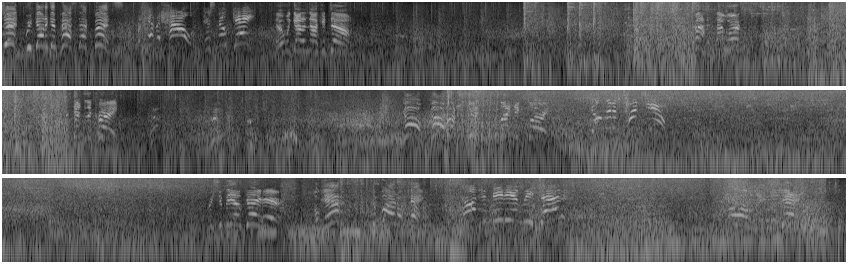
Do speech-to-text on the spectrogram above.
Shit! We gotta get past that fence! Yeah, but how? There's no gate! Then we gotta knock it down! Ha! That worked! Let's get to the crane! Go! Go! Oh shit! Lightning flurry! Don't let him touch you! We should be okay here! Oh yeah? Define okay! Not immediately, Dad! Holy shit!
